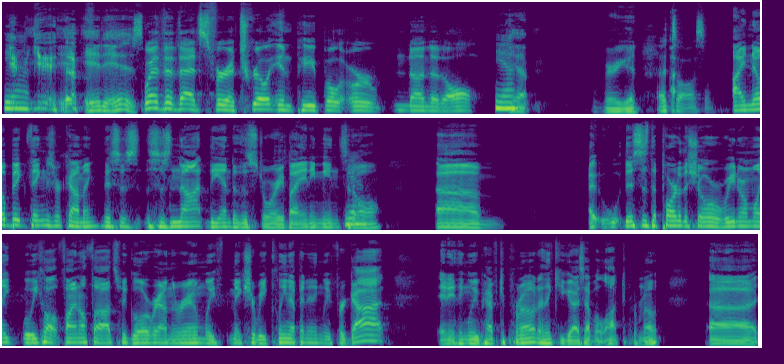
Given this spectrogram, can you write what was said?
yeah. it, it is. Whether that's for a trillion people or none at all. Yeah. Yeah. Very good. That's awesome. I know big things are coming. This is this is not the end of the story by any means at all. Um, I, w- this is the part of the show where we normally we call it final thoughts. We go around the room. We f- make sure we clean up anything we forgot, anything we have to promote. I think you guys have a lot to promote. Uh,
